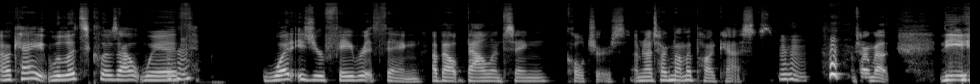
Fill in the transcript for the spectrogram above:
Okay, well, let's close out with mm-hmm. What is your favorite thing about balancing cultures? I'm not talking about my podcasts. Mm-hmm. I'm talking about the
